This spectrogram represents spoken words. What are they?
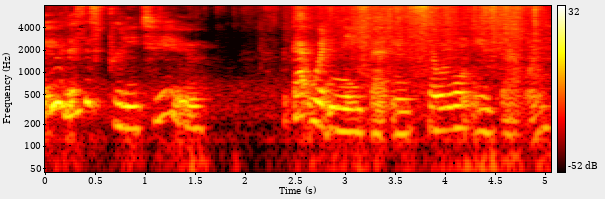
Ooh, this is pretty too. But that wouldn't need buttons, so we won't use that one.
